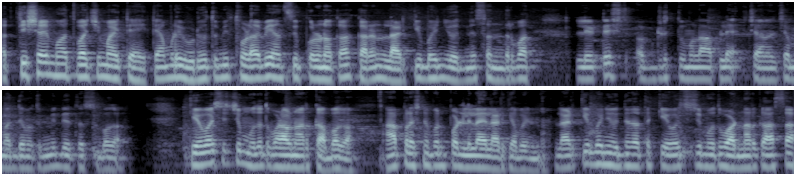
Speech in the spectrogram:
अतिशय महत्त्वाची माहिती आहे. त्यामुळे व्हिडिओ तुम्ही थोडा बी अनस्किप करू नका कारण लाडकी बहीण योजनेसंदर्भात लेटेस्ट अपडेट तुम्हाला आपल्या चॅनलच्या माध्यमातून मी देत असतो बघा. के वाय सीची मुदत वाढवणार का? बघा हा प्रश्न पण पडलेला आहे लाडक्या बहिणींना. लाडकी बहिणी योजनेत आता के वाय सीची मुदत वाढणार का असा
